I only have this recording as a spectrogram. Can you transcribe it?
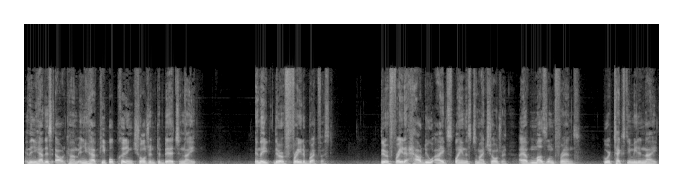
And then you have this outcome, and you have people putting children to bed tonight, and they, they're afraid of breakfast. They're afraid of how do I explain this to my children? I have Muslim friends who are texting me tonight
